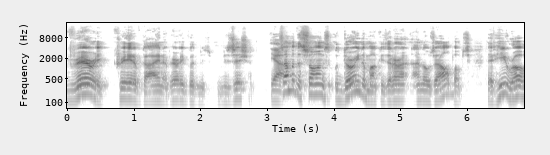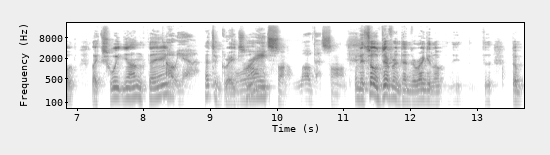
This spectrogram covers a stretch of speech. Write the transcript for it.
very creative guy and a very good mu- musician. Yeah. Some of the songs during the Monkees that are on, on those albums that he wrote, like "Sweet Young Thing," oh yeah. that's a great, Great song. song. I love that song. And it's so different than the regular, the, the,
